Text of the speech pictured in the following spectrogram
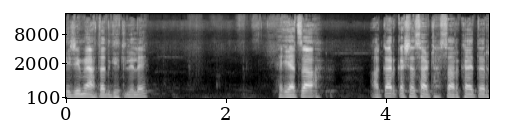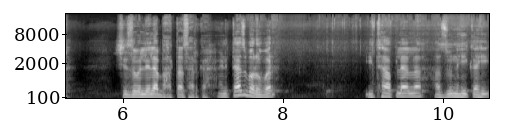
हे जे मी हातात घेतलेलं आहे हे याचा आकार कशासाठा सारखा आहे तर शिजवलेल्या भातासारखा. आणि त्याचबरोबर इथं आपल्याला अजूनही काही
